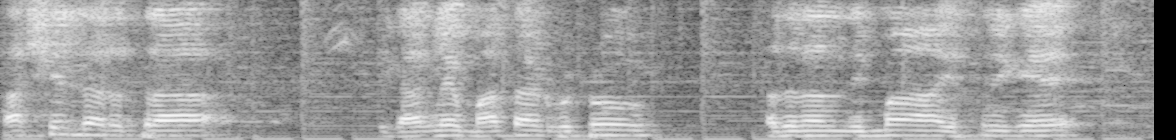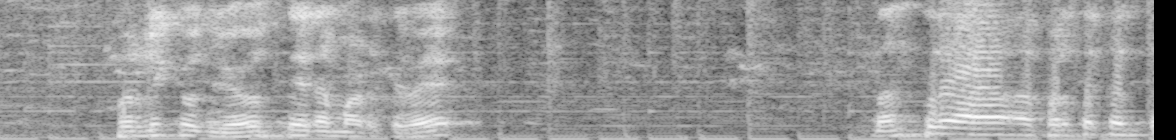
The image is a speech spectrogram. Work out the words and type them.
ತಹಶೀಲ್ದಾರ್ ಹತ್ರ ಈಗಾಗಲೇ ಮಾತಾಡ್ಬಿಟ್ಟು ಅದನ್ನ ನಿಮ್ಮ ಹೆಸರಿಗೆ ಬರಲಿಕ್ಕೆ ಒಂದು ವ್ಯವಸ್ಥೆಯನ್ನು ಮಾಡ್ತೇವೆ. ನಂತರ ಬರ್ತಕ್ಕಂಥ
